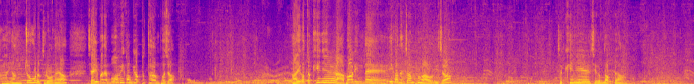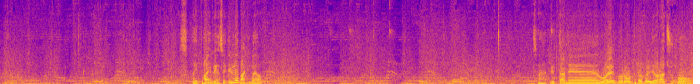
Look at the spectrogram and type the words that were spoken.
아, 양쪽으로 들어오나요? 자, 이번에 모미 공격부터 한번 보죠. 아, 이것도 퀸일 라벌인데, 이거는 점프 마법이죠? 자, 퀸일 지금 넣고요. 아, 이 바이브에서 1렙 아닌가요? 자, 일단은 월브로 벽을 열어주고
